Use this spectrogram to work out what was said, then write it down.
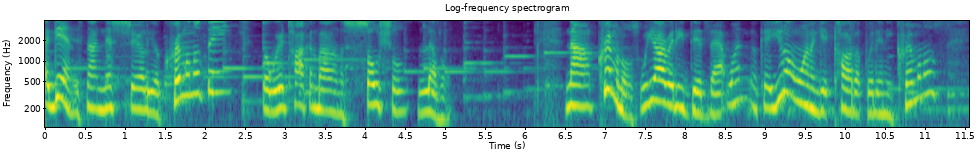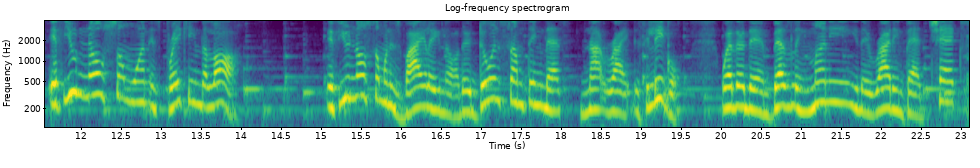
Again, it's not necessarily a criminal thing, but we're talking about on a social level. Now, criminals, we already did that one. Okay, you don't want to get caught up with any criminals. If you know someone is breaking the law, if you know someone is violating the law, they're doing something that's not right, it's illegal whether they're embezzling money, they're writing bad checks,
